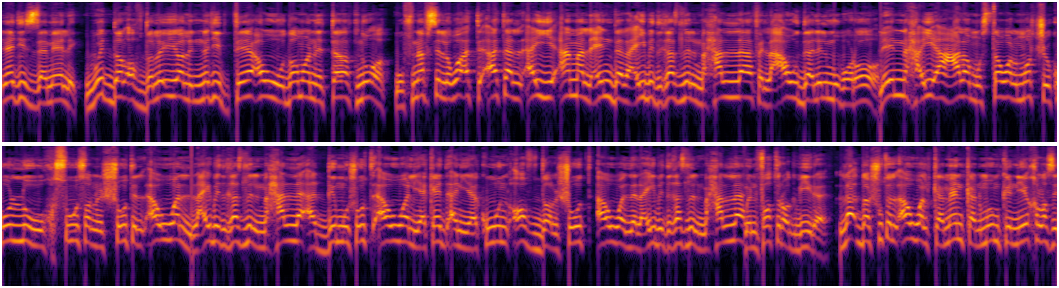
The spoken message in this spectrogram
لنادي الزمالك وادى الأفضلية للنادي بتاعه وضمن الثلاث نقط وفي نفس الوقت قتل أي أمل عند لعيبة غزل المحلة في العودة للمباراة. لأن حقيقة على مستوى الماتش كله وخصوصا الشوط الأول لعيبة غزل المحلة قدموا شوط أول يكاد أن يكون أفضل شوط أول للعيبة غزل المحلة من فترة كبيرة. لا ده الشوط الأول كمان كان ممكن يخلص 2-0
